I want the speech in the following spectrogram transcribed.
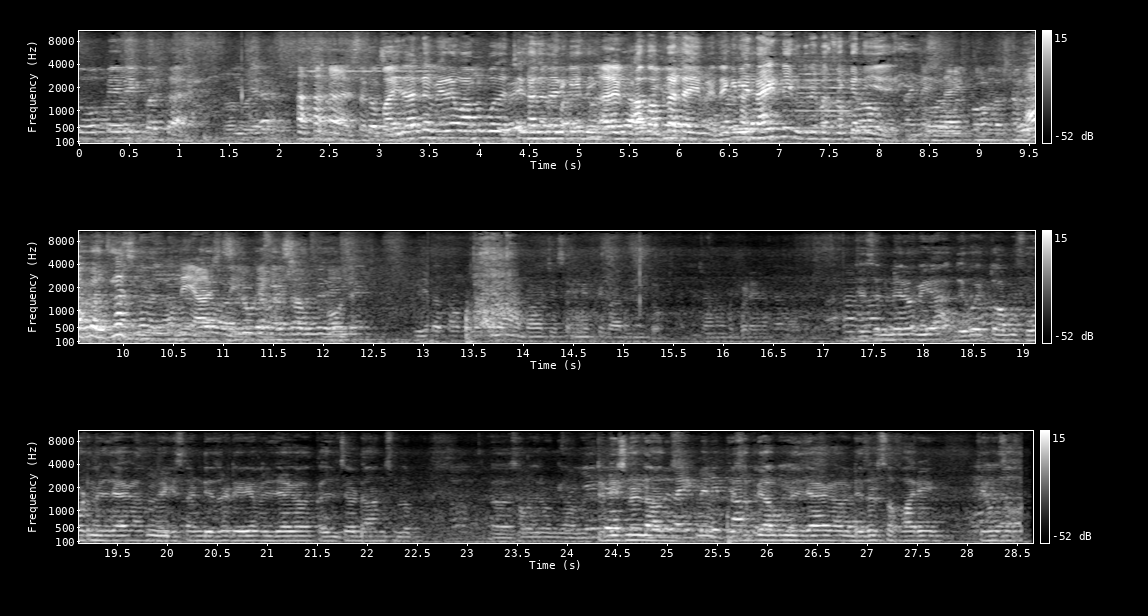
तो पहले एक बढ़ता है तो भाईजान ने मेरे वहाँ पे बहुत अच्छी खासी की थी। अब अपना टाइम है। लेकिन ये नाइट नहीं रुक रही बस दिक्कत ये है। आपको रुकना? नहीं आज नहीं। जैसलमेर के बारे में तो जाना तो पड़ेगा। जैसलमेर में भैया देखो एक तो आपको फोर्ट मिल जाएगा रेगिस्तान डेजर्ट एरिया मिल जाएगा कल्चर डांस मतलब समझ रहे होंगे ट्रेडिशनल डांस ये सब भी आपको मिल जाएगा। डेजर्ट सफारी केवल सफारी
